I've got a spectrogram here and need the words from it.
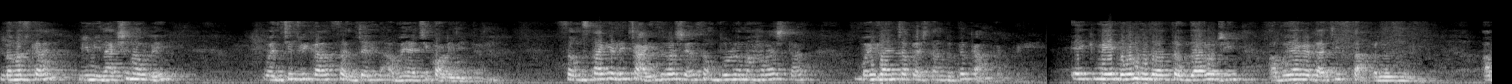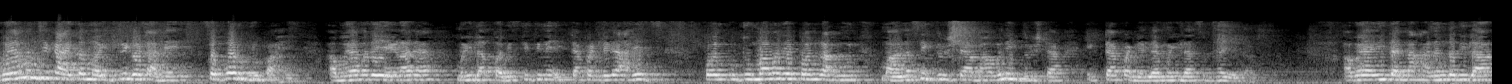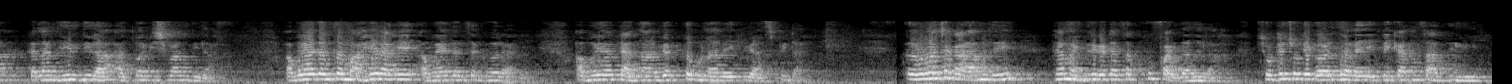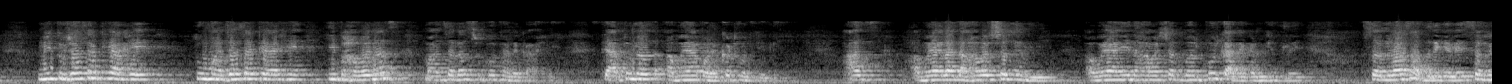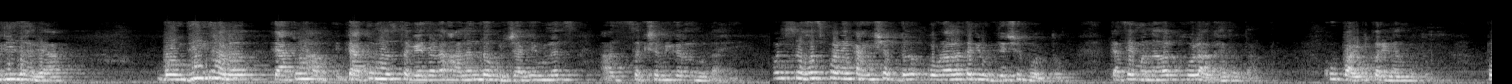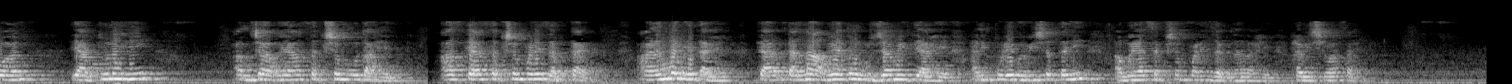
नमस्कार मी मीनाक्षी नवले वंचित विकास संचलित अभयाची कॉर्डिनेटर संस्था गेले चाळीस वर्ष संपूर्ण महाराष्ट्रात महिलांच्या प्रश्नांबद्दल काम करते. एक मे दोन हजार चौदा रोजी अभया गटाची स्थापना झाली. अभया म्हणजे काय? तर मैत्री गट आहे सपोर्ट ग्रुप आहे. अभयामध्ये येणाऱ्या महिला परिस्थितीने एकट्या पडलेल्या आहेच पण कुटुंबामध्ये पण राहून मानसिकदृष्ट्या भावनिकदृष्ट्या एकट्या पडलेल्या महिला सुद्धा येतात. अभयाने त्यांना आनंद दिला त्यांना धीर दिला आत्मविश्वास दिला. अभया त्यांचं माहेर आहे अभया त्यांचं घर आहे. अभया त्यांना व्यक्त होणारं एक व्यासपीठ आहे. करोनाच्या काळामध्ये ह्या मैत्री गटाचा खूप फायदा झाला. छोटे छोटे गट झाले एकमेकांना साथ दिली. मी तुझ्यासाठी आहे तू माझ्यासाठी आहे ही भावनाच माणसाला सुखकारक आहे. त्यातूनच अभया बळकट होत गेली. आज अभयाला दहा वर्ष झाली. अभयाने दहा वर्षात भरपूर कार्यक्रम घेतले. सणवार साजरे केले सहली झाल्या. बौद्धिक झालं त्यातून त्यातूनच सगळेजण आनंद ऊर्जा घेऊनच आज सक्षमीकरण होत आहे. पण सहजपणे काही शब्द कोणाला तरी उद्देशून बोलतो. त्याचे मनावर खोल आघात होतात. खूप वाईट परिणाम होतो. पण यातूनही आमच्या अभया सक्षम होत आहेत. आज त्या सक्षमपणे जगतायत आनंद घेत आहेत. त्या त्यांना अभयातून ऊर्जा मिळते आहे आणि पुढे भविष्यातही अभया सक्षमपणे जगणार आहे हा विश्वास आहे.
